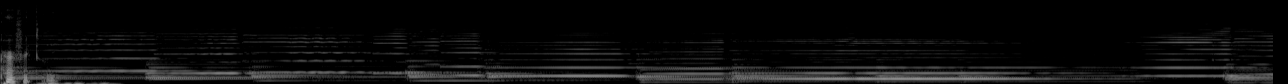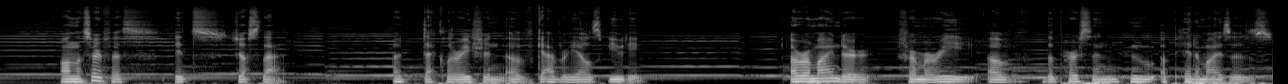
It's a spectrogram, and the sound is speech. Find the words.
perfectly. On the surface, it's just that a declaration of Gabrielle's beauty. A reminder for Marie of the person who epitomizes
